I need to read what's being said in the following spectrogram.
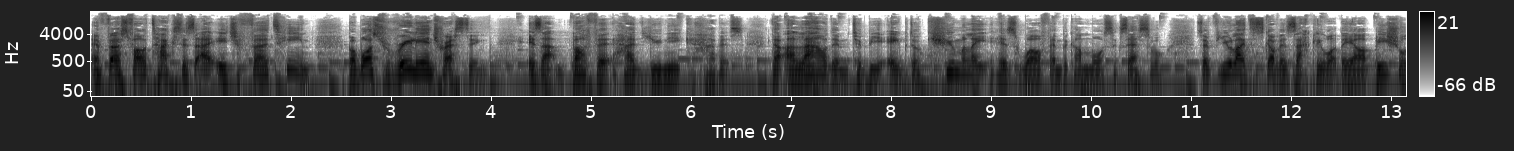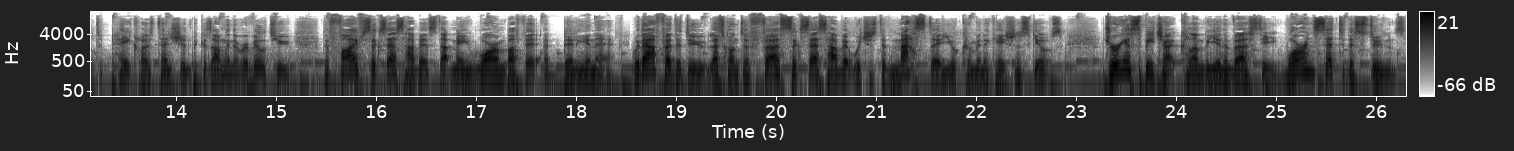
and first filed taxes at age 13. But what's really interesting is that Buffett had unique habits that allowed him to be able to accumulate his wealth and become more successful. So, if you like to discover exactly what they are, be sure to pay close attention because I'm going to reveal to you the five success habits that made Warren Buffett a billionaire. Without further ado, let's go on to first success habit, which is to master your communication skills. During a speech at Columbia University, Warren said to the students,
